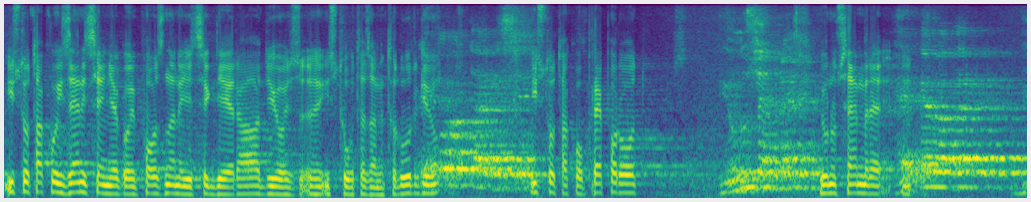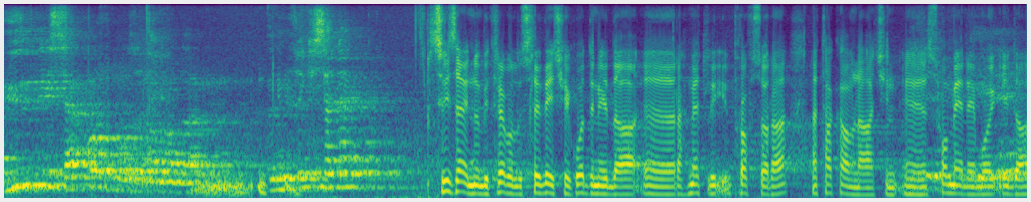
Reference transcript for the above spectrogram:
Isto tako i Zenice i njegovi poznanici gdje je radio iz e, Instituta za metalurgiju. Isto tako Preporod, Yunus Emre, Yunus Emre. hep beraber büyük bir sempozyum hazırlamalılar. Önümüzdeki sene Svi zajedno bi trebali sljedeće godine da e, rahmetli profesora na takav način e, spomenemo i da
